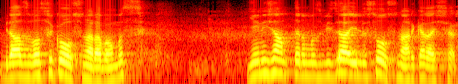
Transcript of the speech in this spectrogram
Biraz basık olsun arabamız. Yeni jantlarımız bize hayırlısı olsun arkadaşlar.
